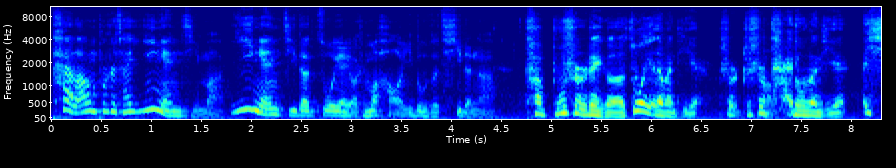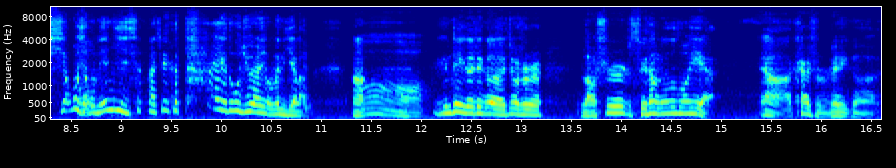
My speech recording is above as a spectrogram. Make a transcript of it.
太郎不是才一年级吗？一年级的作业有什么好一肚子气的呢？他不是这个作业的问题，是这是哦态度的问题。哎，小小年纪现在这个态度居然有问题了啊！哦，这个这个就是老师随堂留的作业呀，开始这个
